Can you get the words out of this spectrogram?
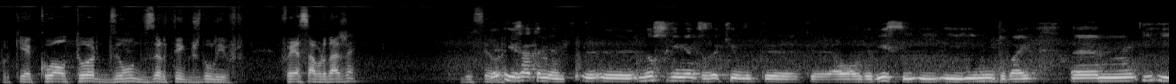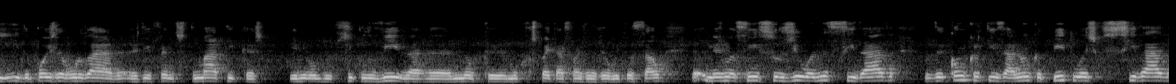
porque é coautor de um dos artigos do livro. Foi essa abordagem? Do seu Exatamente. Eh, eh, no seguimento daquilo que, que a Olga disse, e, e, e muito bem, um, e, e, depois de abordar as diferentes temáticas e a nível do ciclo de vida uh, no, que, no que respeita às formas de reabilitação, uh, mesmo assim surgiu a necessidade de concretizar num capítulo a especificidade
